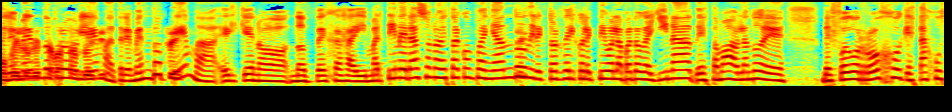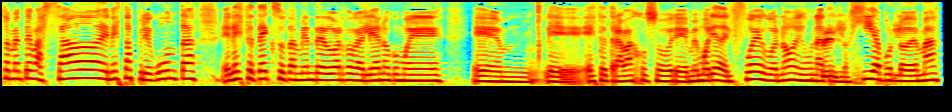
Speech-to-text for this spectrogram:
tremendo problema, tremendo tema el que no, nos dejas ahí. Martín Erazo nos está acompañando, director del colectivo La Pato Gallina. Estamos hablando de, Fuego Rojo, que está justamente basada en estas preguntas, en este texto también de Eduardo Galeano, como es em, eh, este trabajo sobre Memoria del Fuego, ¿no? Es una trilogía por lo demás.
